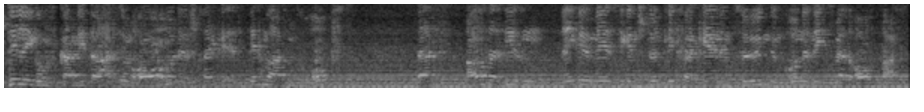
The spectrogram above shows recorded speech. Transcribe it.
Stilllegungskandidat im Raum. Der Strecke ist dermaßen gerupft, dass außer diesen regelmäßigen stündlich verkehrenden Zügen im Grunde nichts mehr drauf passt.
